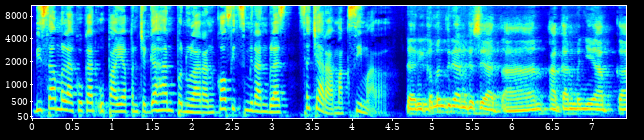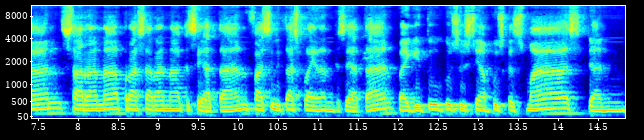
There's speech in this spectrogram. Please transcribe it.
bisa melakukan upaya pencegahan penularan COVID-19 secara maksimal dari Kementerian Kesehatan akan menyiapkan sarana prasarana kesehatan, fasilitas pelayanan kesehatan, baik itu khususnya puskesmas dan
